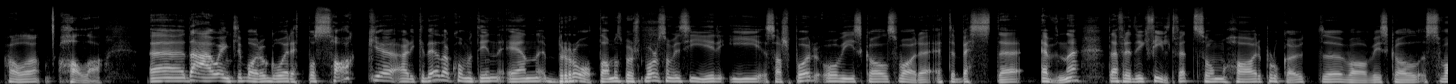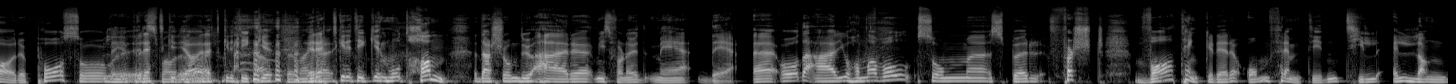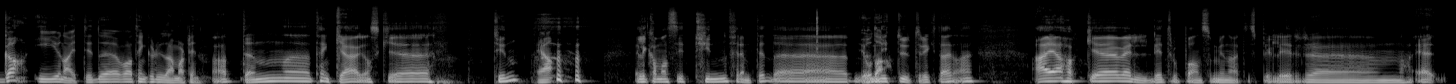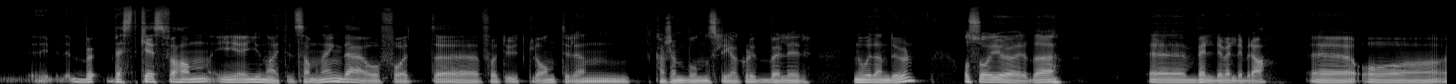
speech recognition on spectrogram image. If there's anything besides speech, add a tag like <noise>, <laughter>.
Halla. Halla. Det er jo egentlig bare å gå rett på sak, er det ikke det? Det har kommet inn en bråta med spørsmål, som vi sier i Sarpsborg, og vi skal svare etter beste evne. Det er Fredrik Filtvedt som har plukka ut eh, hva vi skal svare på, så rett, ja, rett, kritikken, <laughs> rett kritikken mot han dersom du er eh, misfornøyd med det. Eh, Og det er Johanna Wold som spør først. Hva tenker dere om fremtiden til Elanga i United? Hva tenker du der, Martin? Ja, den tenker jeg er ganske tynn. Ja. <laughs> Eller kan man si tynn fremtid? Det er Jo da. et nytt uttrykk der. Nei. Nei, jeg har ikke veldig tro på han som United-spiller. Eh, Best case for han i United-sammenheng, det er jo å få et, eh, få et utlån til en kanskje en Bundesliga-klubb eller noe i den duren, og så gjøre det eh, veldig, veldig bra. Eh, og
